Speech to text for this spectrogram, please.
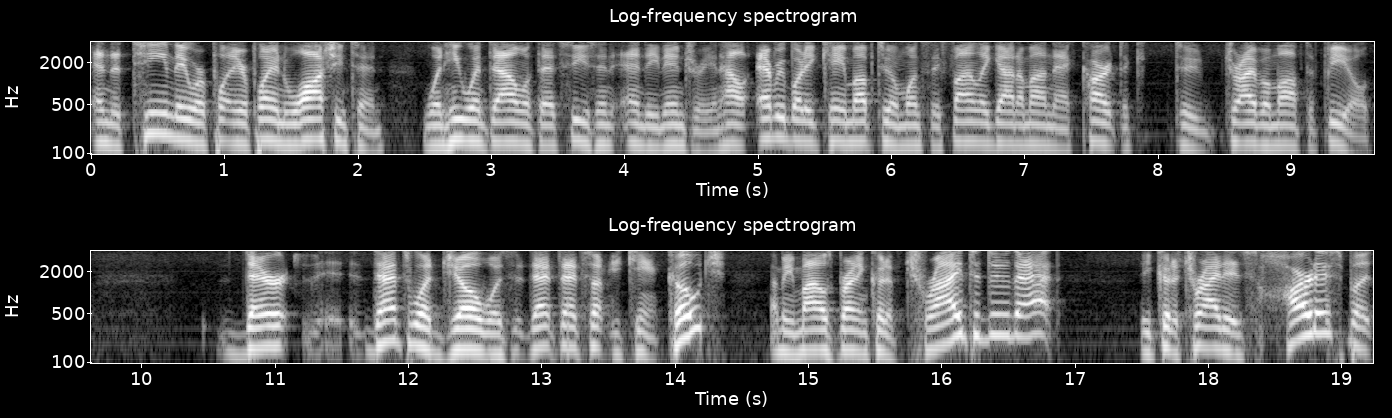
and the team they were playing. They were playing Washington when he went down with that season-ending injury, and how everybody came up to him once they finally got him on that cart to to drive him off the field. There, that's what Joe was. That that's something you can't coach. I mean, Myles Brennan could have tried to do that. He could have tried his hardest, but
